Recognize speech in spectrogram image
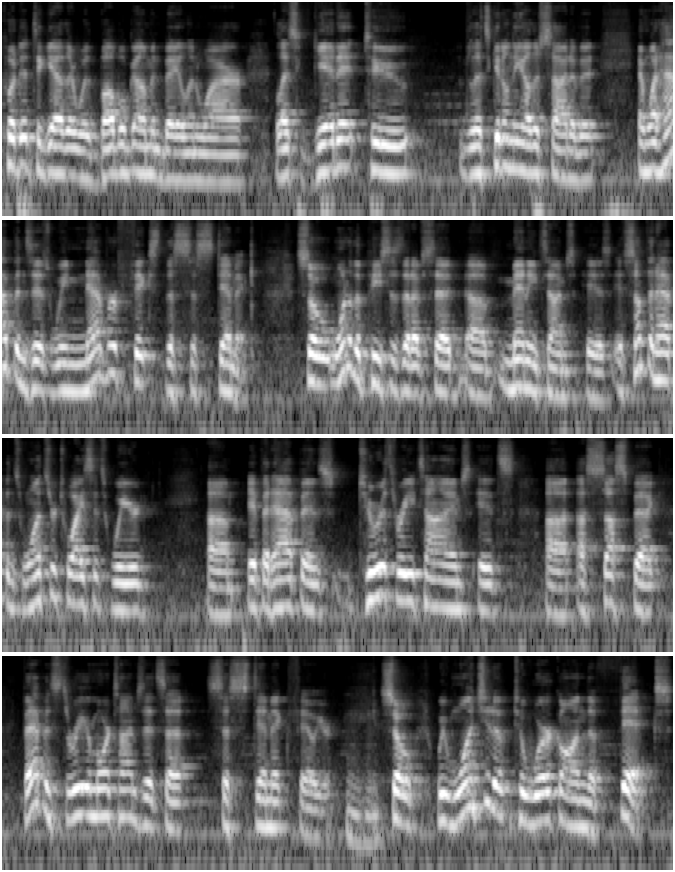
put it together with bubble gum and baling wire. Let's get it to, let's get on the other side of it. And what happens is we never fix the systemic. So one of the pieces that I've said uh, many times is if something happens once or twice, it's weird. Um, if it happens two or three times, it's uh, a suspect. If it happens three or more times, it's a systemic failure. So we want you to, to work on the fix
